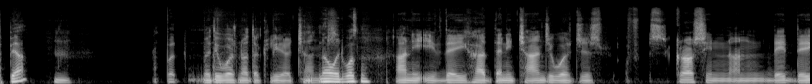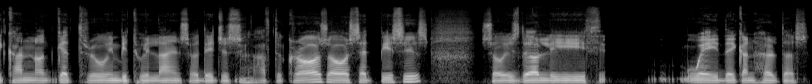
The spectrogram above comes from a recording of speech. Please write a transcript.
Appia. Hmm. But but it was not a clear chance no, it wasn't. and if they had any chance, it was just f- s- crossing, and they they cannot get through in between lines, so they just have to cross or set pieces. So it's the only th- way they can hurt us.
